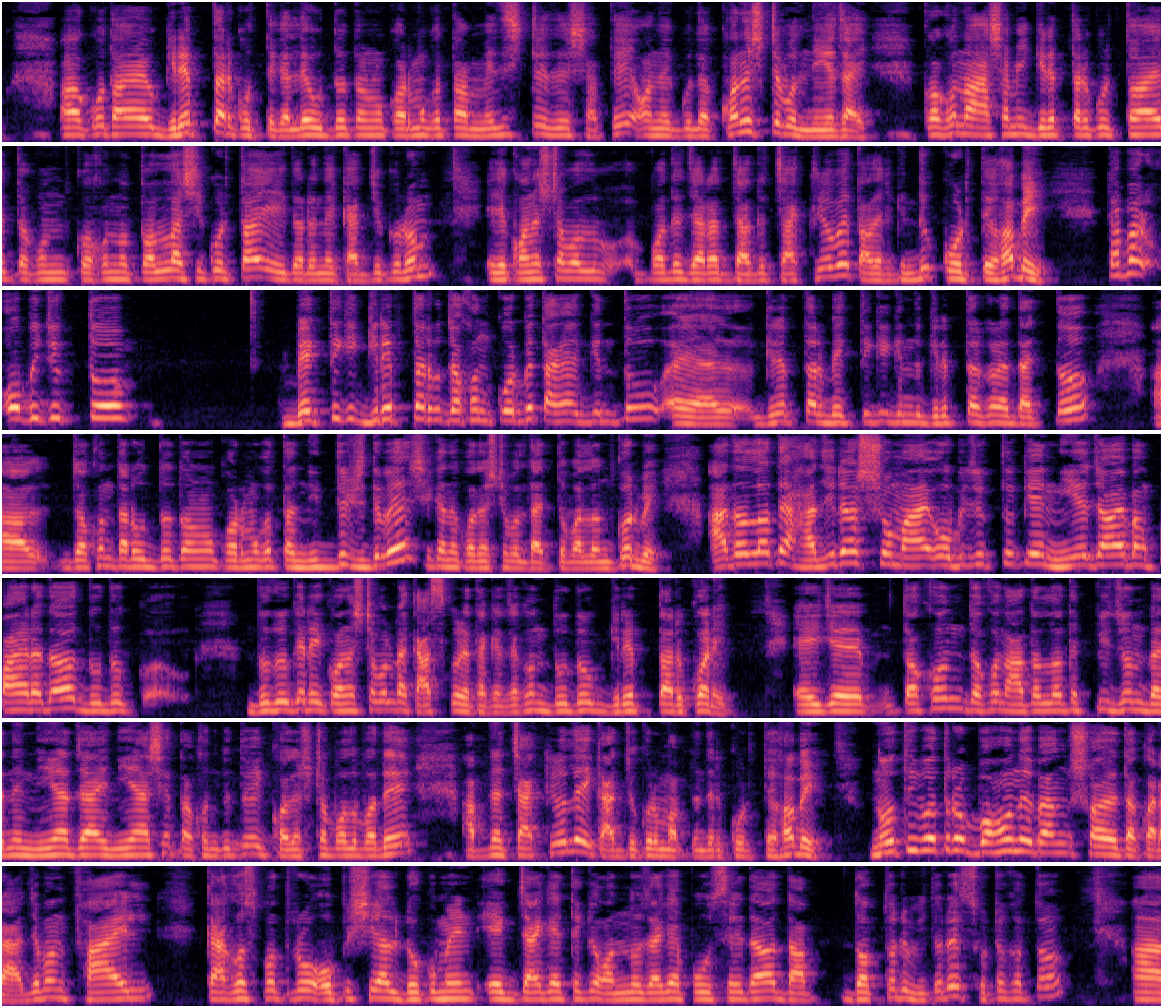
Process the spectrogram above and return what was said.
কোথায় গ্রেপ্তার করতে গেলে ঊর্ধ্বতন কর্মকর্তা ম্যাজিস্ট্রেটের সাথে অনেকগুলো কনস্টেবল নিয়ে যায়। কখনো আসামি গ্রেপ্তার করতে হয়, তখন কখনো তল্লাশি করতে হয়, এই ধরনের কার্যক্রম এই যে কনস্টেবল পদে যারা, যাদের চাকরি হবে, তাদের কিন্তু করতে হবে। তারপর অভিযুক্ত ব্যক্তিকে গ্রেপ্তার যখন করবে, তাকে কিন্তু গ্রেপ্তার ব্যক্তিকে কিন্তু গ্রেপ্তার করার দায়িত্ব যখন তার ঊর্ধ্বতন কর্মকর্তা নির্দেশ দেবে, সেখানে কনস্টেবল দায়িত্ব পালন করবে। আদালতে হাজিরার সময় অভিযুক্তকে নিয়ে যাওয়া এবং পাহারা দেওয়া দুদক দুদকের এই কনস্টেবলটা কাজ করে থাকে, যখন দুদক গ্রেপ্তার করে, এই যে তখন যখন আদালতে পিজন ব্যানে নিয়ে যায়, নিয়ে আসে, তখন কিন্তু এই কনস্টেবল পদে আপনার চাকরি হলে এই কার্যক্রম আপনাদের করতে হবে। নথিপত্র বহন এবং সহায়তা করা, যেমন ফাইল, কাগজপত্র, অফিসিয়াল ডকুমেন্ট, এক জায়গায় থেকে অন্য জায়গায় পৌঁছে দেওয়া দাপ- দপ্তরের ভিতরে ছোটোখাটো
